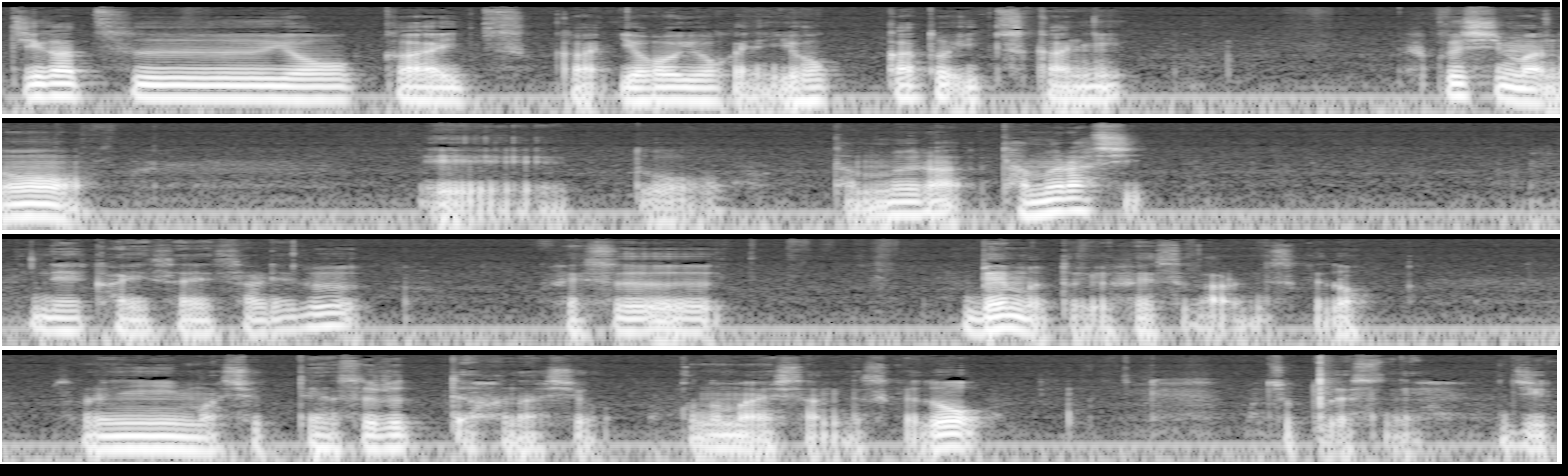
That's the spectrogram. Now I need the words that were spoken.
8月8日5日8日4日と5日に福島のえー、っと田村田村市で開催されるフェスベムというフェスがあるんですけどそれに今出店するって話をこの前したんですけどちょっとですね実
